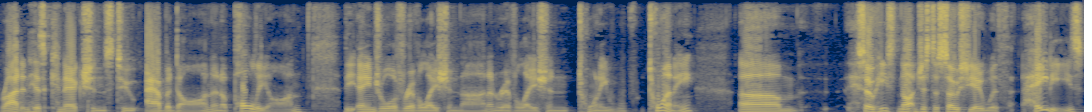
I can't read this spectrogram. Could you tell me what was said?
right, and his connections to Abaddon and Apollyon, the angel of Revelation 9 and Revelation 20. 20. Um, so he's not just associated with Hades,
